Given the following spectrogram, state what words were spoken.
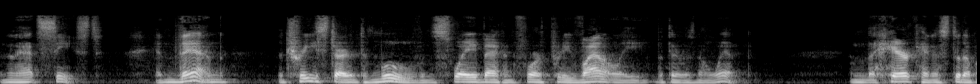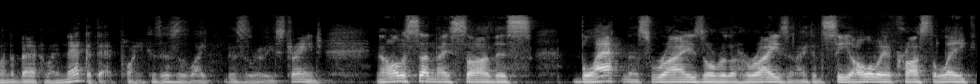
And then that ceased. And then the trees started to move and sway back and forth pretty violently, but there was no wind. And the hair kind of stood up on the back of my neck at that point because this is like, this is really strange. And all of a sudden I saw this blackness rise over the horizon. I could see all the way across the lake.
